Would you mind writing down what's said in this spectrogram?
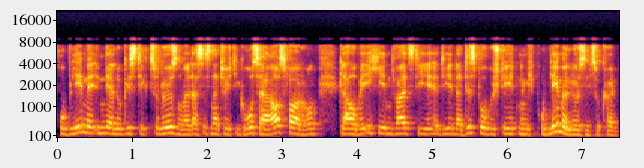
Probleme in der Logistik zu lösen, weil das ist natürlich die große Herausforderung, glaube ich jedenfalls, die, die in der Dispo besteht, nämlich Probleme lösen zu können.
